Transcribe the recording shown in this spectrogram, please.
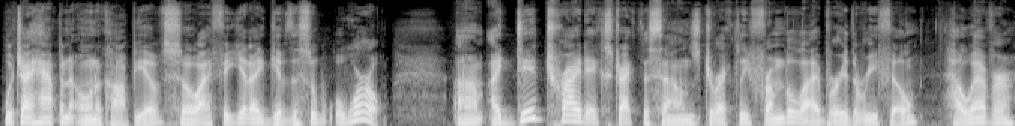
which I happen to own a copy of, so I figured I'd give this a, a whirl. Um, I did try to extract the sounds directly from the library, the refill. However,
